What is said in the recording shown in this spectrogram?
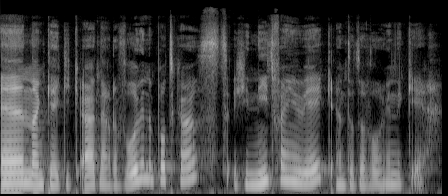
en dan kijk ik uit naar de volgende podcast. Geniet van je week en tot de volgende keer.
